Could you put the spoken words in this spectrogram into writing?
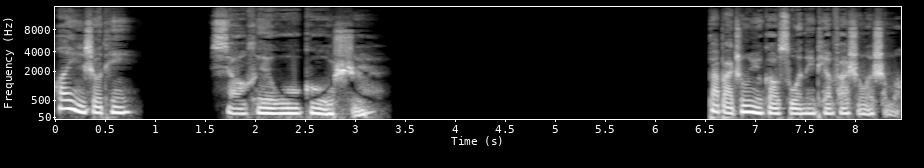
欢迎收听《小黑屋故事》。爸爸终于告诉我那天发生了什么。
